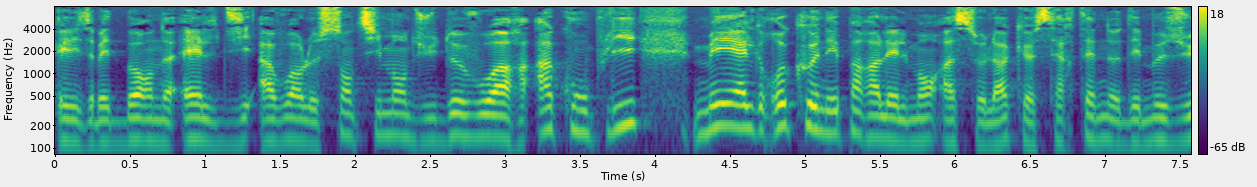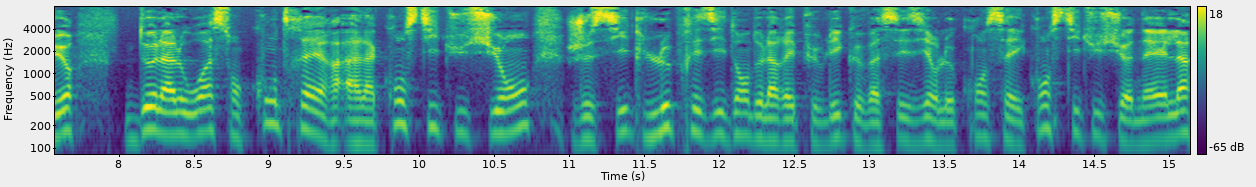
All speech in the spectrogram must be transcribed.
Elisabeth Borne, elle, dit avoir le sentiment du devoir accompli, mais elle reconnaît parallèlement à cela que certaines des mesures de la loi sont contraires à la Constitution. Je cite, le président de la République va saisir le Conseil constitutionnel.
